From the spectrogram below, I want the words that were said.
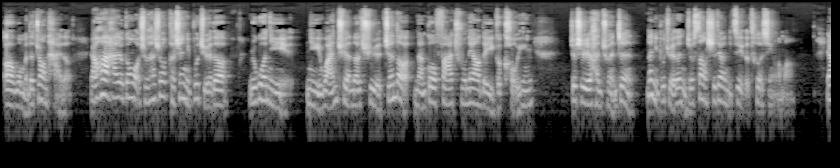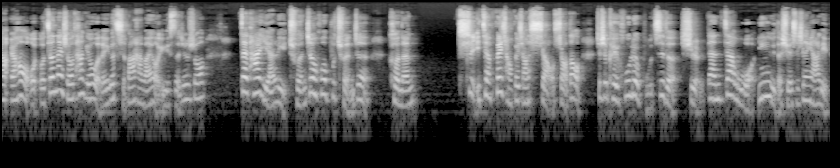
呃，我们的状态的。然后后来他就跟我说，他说，可是你不觉得？”如果你你完全的去真的能够发出那样的一个口音，就是很纯正，那你不觉得你就丧失掉你自己的特性了吗？然后然后我我在那时候他给我的一个启发还蛮有意思，就是说在他眼里纯正或不纯正可能。是一件非常非常小小到就是可以忽略不计的事，但在我英语的学习生涯里，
